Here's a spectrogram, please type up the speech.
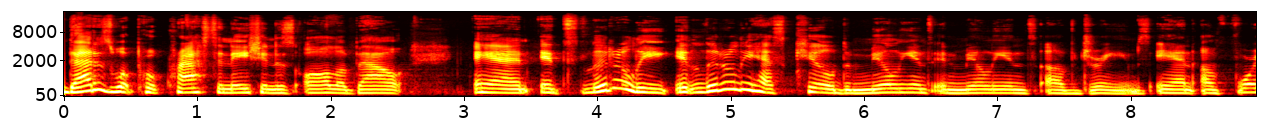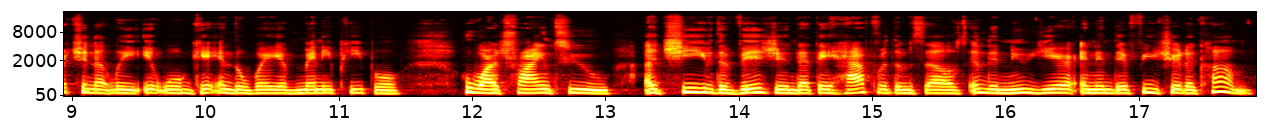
that is what procrastination is all about. And it's literally it literally has killed millions and millions of dreams. And unfortunately it will get in the way of many people who are trying to achieve the vision that they have for themselves in the new year and in their future to come.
